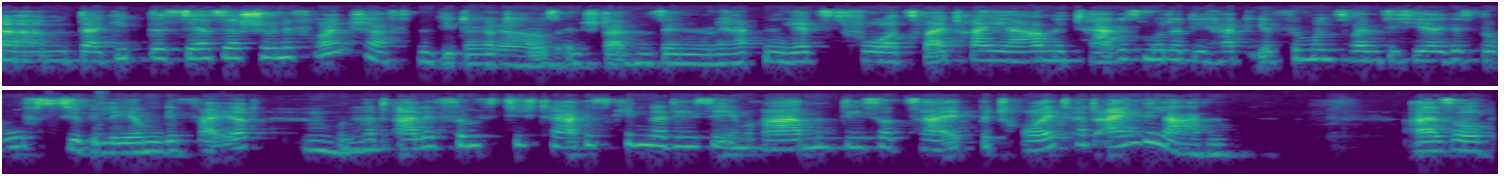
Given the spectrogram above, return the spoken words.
ähm, da gibt es sehr, sehr schöne Freundschaften, die daraus ja. entstanden sind. Wir hatten jetzt vor zwei, drei Jahren eine Tagesmutter, die hat ihr 25-jähriges Berufsjubiläum gefeiert mhm. und hat alle 50 Tageskinder, die sie im Rahmen dieser Zeit betreut hat, eingeladen. Also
